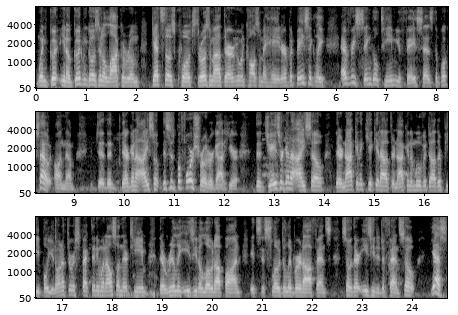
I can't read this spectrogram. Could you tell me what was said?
when good, you know, Goodman goes in a locker room, gets those quotes, throws them out there. Everyone calls him a hater, but basically, every single team you face says the book's out on them. They're going to ISO. This is before Schroeder got here. The Jays are going to ISO. They're not going to kick it out. They're not going to move it to other people. You don't have to respect anyone else on their team. They're really easy to load up on. It's a slow, deliberate offense, so they're easy to defend. So yes,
